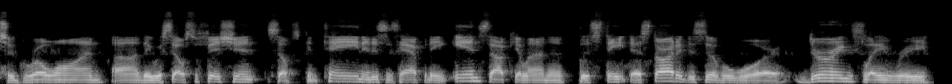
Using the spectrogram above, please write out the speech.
to grow on. Uh, they were self-sufficient, self-contained, and this is happening in South Carolina, the state that started the Civil War during slavery.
